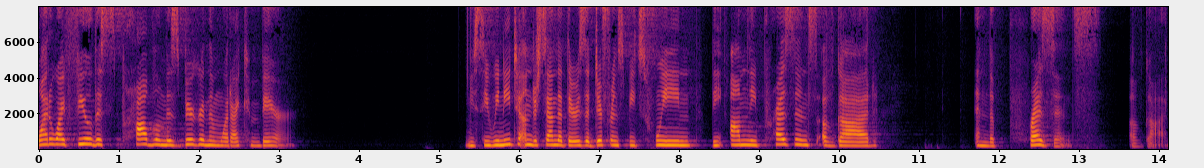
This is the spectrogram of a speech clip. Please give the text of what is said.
Why do I feel this problem is bigger than what I can bear? You see, we need to understand that there is a difference between the omnipresence of God and the presence of God.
